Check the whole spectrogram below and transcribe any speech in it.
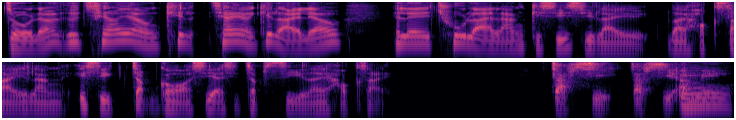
做了，你请人去，请人去来了，迄、个出来人其实是来来学西人，伊是十个是还是十四来学西？十四，十四阿妹。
